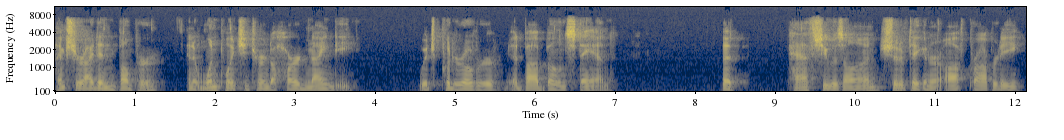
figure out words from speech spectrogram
I'm sure I didn't bump her, and at one point she turned a hard 90, which put her over at Bob Bones' stand. That path she was on should have taken her off property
